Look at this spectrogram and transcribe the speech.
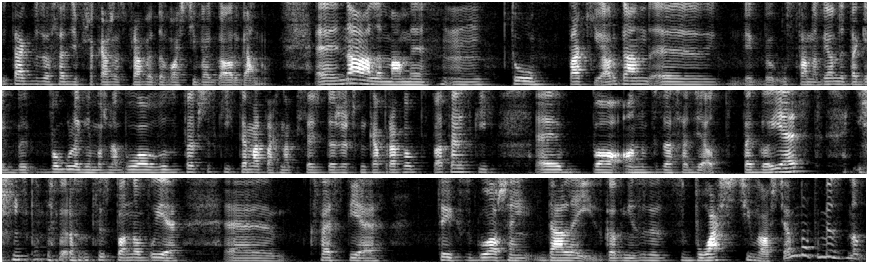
i tak w zasadzie przekaże sprawę do właściwego organu. No ale mamy mm, tu taki organ jakby ustanowiony, tak jakby w ogóle nie można było we wszystkich tematach napisać do Rzecznika Praw Obywatelskich, bo on w zasadzie od tego jest i potem rozdysponowuje kwestie tych zgłoszeń dalej zgodnie z, właściwością, natomiast no,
